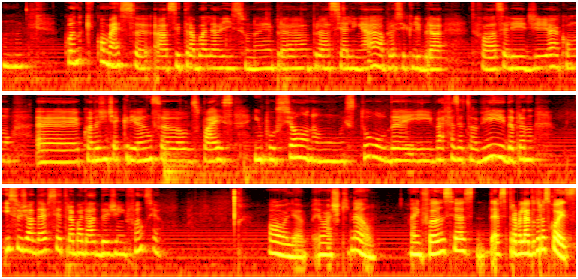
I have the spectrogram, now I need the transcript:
Uhum. Quando que começa a se trabalhar isso, né? Para se alinhar, para se equilibrar? Tu falasse ali de ah, como é, quando a gente é criança, os pais impulsionam, estuda e vai fazer a tua vida. Pra... Isso já deve ser trabalhado desde a infância? Olha, eu acho que não. Na infância deve ser trabalhado outras coisas.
